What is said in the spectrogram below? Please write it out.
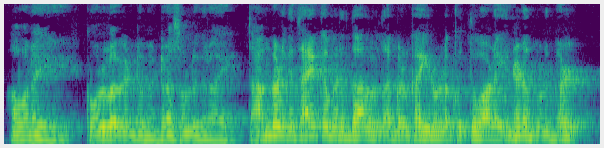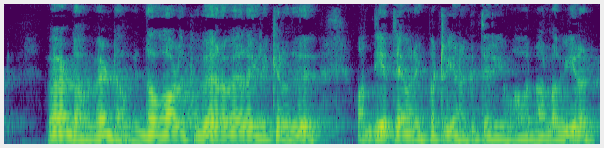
அவனை கொல்ல வேண்டும் என்றா சொல்லுகிறாய். தங்களுக்கு தயக்கம் இருந்தால் தங்கள் கையில் உள்ள குத்துவாளை என்னிடம் கொடுங்கள். வேண்டாம் வேண்டாம். இந்த வாளுக்கு வேறு வேலை இருக்கிறது. வந்தியத்தேவனை பற்றி எனக்கு தெரியும். அவன் நல்ல வீரன்.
